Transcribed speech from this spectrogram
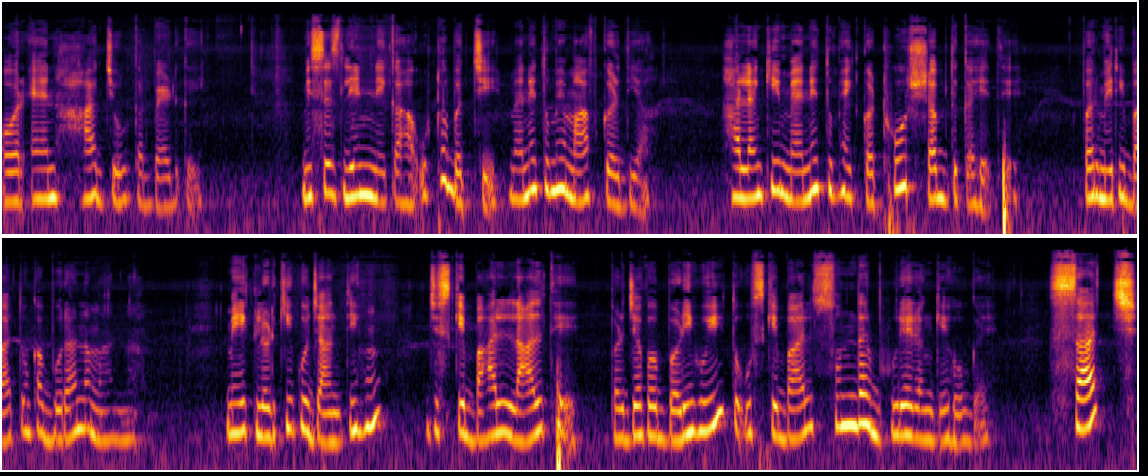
और एन हाथ जोड़कर बैठ गई। मिसेस लिन ने कहा, उठो बच्ची, मैंने तुम्हें माफ़ कर दिया। हालाँकि मैंने तुम्हें कठोर शब्द कहे थे, पर मेरी बातों का बुरा न मानना। मैं एक लड़की को जानती हूँ, जिसके बाल लाल थे, पर जब वह बड़ी हुई तो उसके बाल सुंदर भूरे रंग के हो गए। सच?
